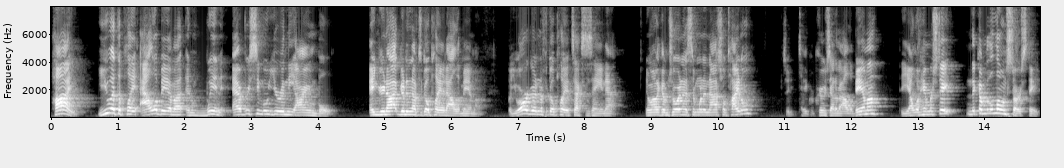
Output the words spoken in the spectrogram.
Hi, you have to play Alabama and win every single year in the Iron Bowl, and you're not good enough to go play at Alabama, but you are good enough to go play at Texas A&M. You want to come join us and win a national title? So you take recruits out of Alabama, the Yellowhammer State, and they come to the Lone Star State.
